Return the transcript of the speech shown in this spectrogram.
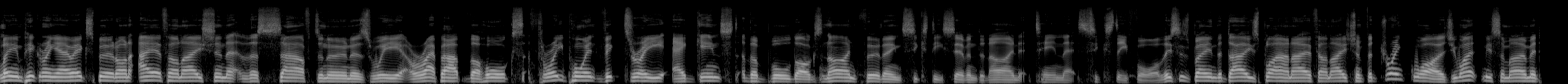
Liam Pickering, our expert on AFL Nation this afternoon as we wrap up the Hawks' three point victory against the Bulldogs 9 13 67 to 9 10 64. This has been the day's play on AFL Nation for Drinkwise. You won't miss a moment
